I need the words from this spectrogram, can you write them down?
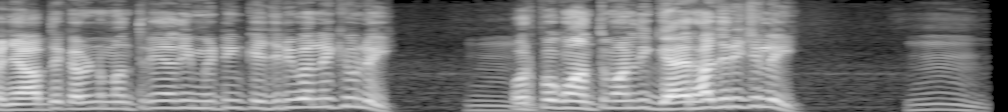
ਪੰਜਾਬ ਦੇ ਕੈਬਨਿਟ ਮੰਤਰੀਆਂ ਦੀ ਮੀਟਿੰਗ ਕੇਜਰੀਵਾਲ ਨੇ ਕਿਉਂ ਲਈ? ਹੂੰ। ਔਰ ਭਗਵੰਤ ਮਾਨ ਦੀ ਗੈਰ ਹਾਜ਼ਰੀ 'ਚ ਲਈ? ਹੂੰ।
